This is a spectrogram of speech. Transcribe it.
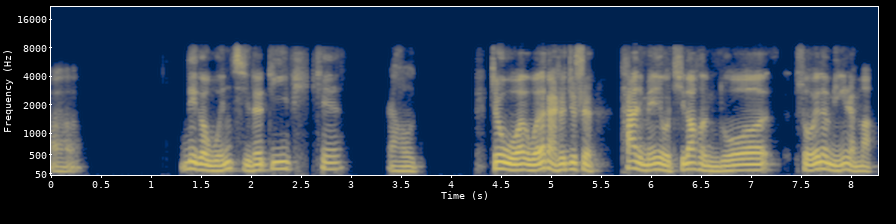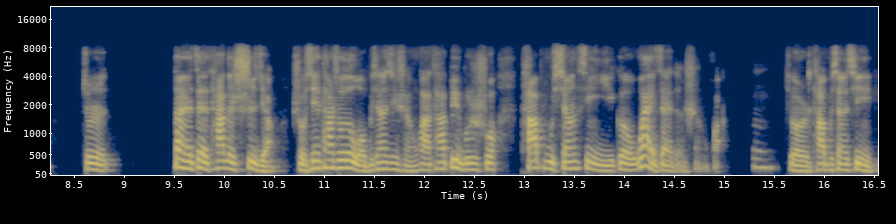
呃那个文集的第一篇，然后。就我我的感受就是，它里面有提到很多所谓的名人嘛，就是，但是在他的视角，首先他说的我不相信神话，他并不是说他不相信一个外在的神话，嗯，就是他不相信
